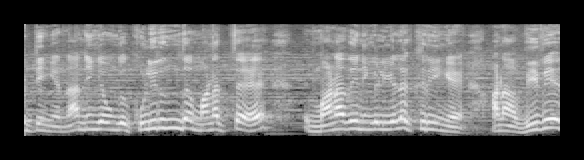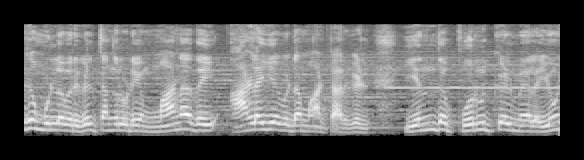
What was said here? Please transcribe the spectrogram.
விட்டீங்கன்னா நீங்கள் உங்கள் குளிர்ந்த மனத்தை மனதை நீங்கள் இழக்கிறீங்க. ஆனால் விவேகம் உள்ளவர்கள் தங்களுடைய மனதை அலைய விட மாட்டார்கள். எந்த பொருட்கள் மேலேயும்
